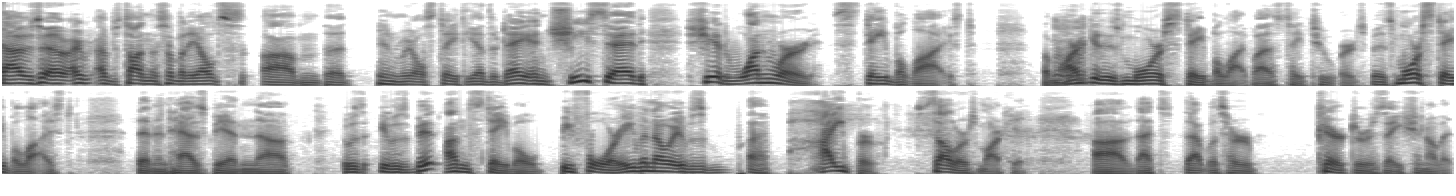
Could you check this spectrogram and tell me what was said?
Yeah, I was uh, I, I, was talking to somebody else um, that in real estate the other day, and she said she had one word: stabilized. The mm-hmm. market is more stabilized. Well, I say two words, but it's more stabilized than it has been. Uh, it was it was a bit unstable before, even though it was a hyper seller's market. Uh, that's that was her characterization of it.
